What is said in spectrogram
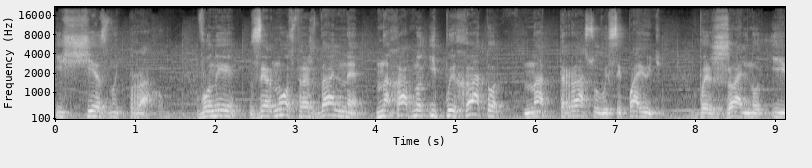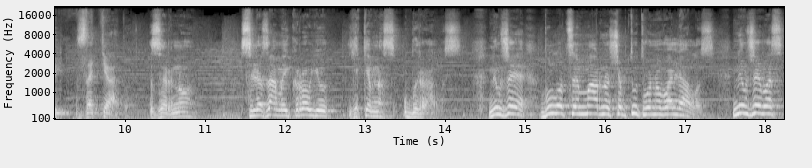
іщезнуть прахом. Вони зерно страждальне, нахабно і пихато на трасу висипають безжально і затято. зерно, сльозами і кров'ю, яке в нас убиралось. Невже було це марно, щоб тут воно валялось? Невже вас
